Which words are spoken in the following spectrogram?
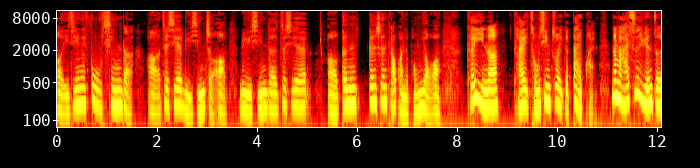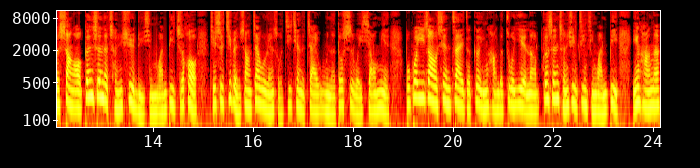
呃已经付清的呃这些旅行者啊，旅行的这些呃更更生条款的朋友哦，可以呢。还重新做一个贷款，那么还是原则上哦，更生的程序履行完毕之后，其实基本上债务人所积欠的债务呢，都视为消灭。不过依照现在的各银行的作业呢，更生程序进行完毕，银行呢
